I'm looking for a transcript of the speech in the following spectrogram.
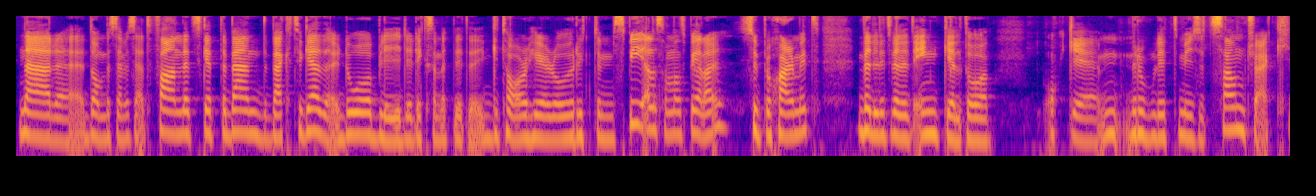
när eh, de bestämmer sig att fan let's get the band back together, då blir det liksom ett lite Guitar Hero rytmspel som man spelar. Supercharmigt, väldigt, väldigt enkelt och och eh, roligt, mysigt soundtrack.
